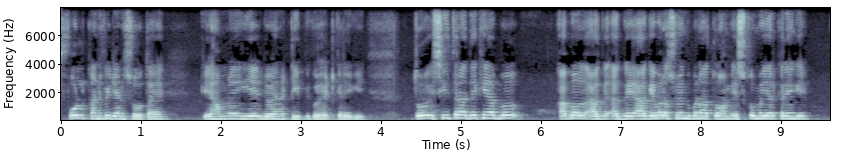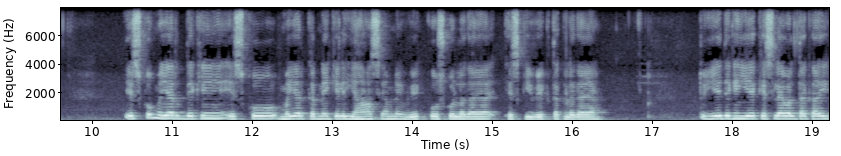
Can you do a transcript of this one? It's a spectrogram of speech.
फुल कॉन्फिडेंस होता है कि हमने ये जो है ना टीपी को हिट करेगी। तो इसी तरह देखें, अब अब आगे आगे आगे वाला स्विंग बना तो हम इसको मैयर करेंगे। इसको मैयर देखें, इसको मैयर करने के लिए यहाँ से हमने विक को उसको लगाया, इसकी विक तक लगाया। तो ये देखें, ये किस लेवल तक आई?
